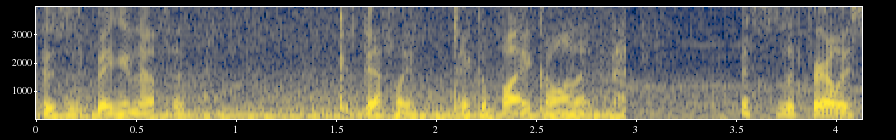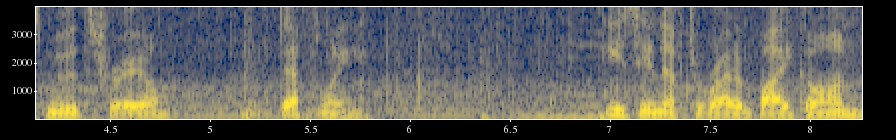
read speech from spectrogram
this is big enough that you could definitely take a bike on it. This is a fairly smooth trail, definitely easy enough to ride a bike on.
